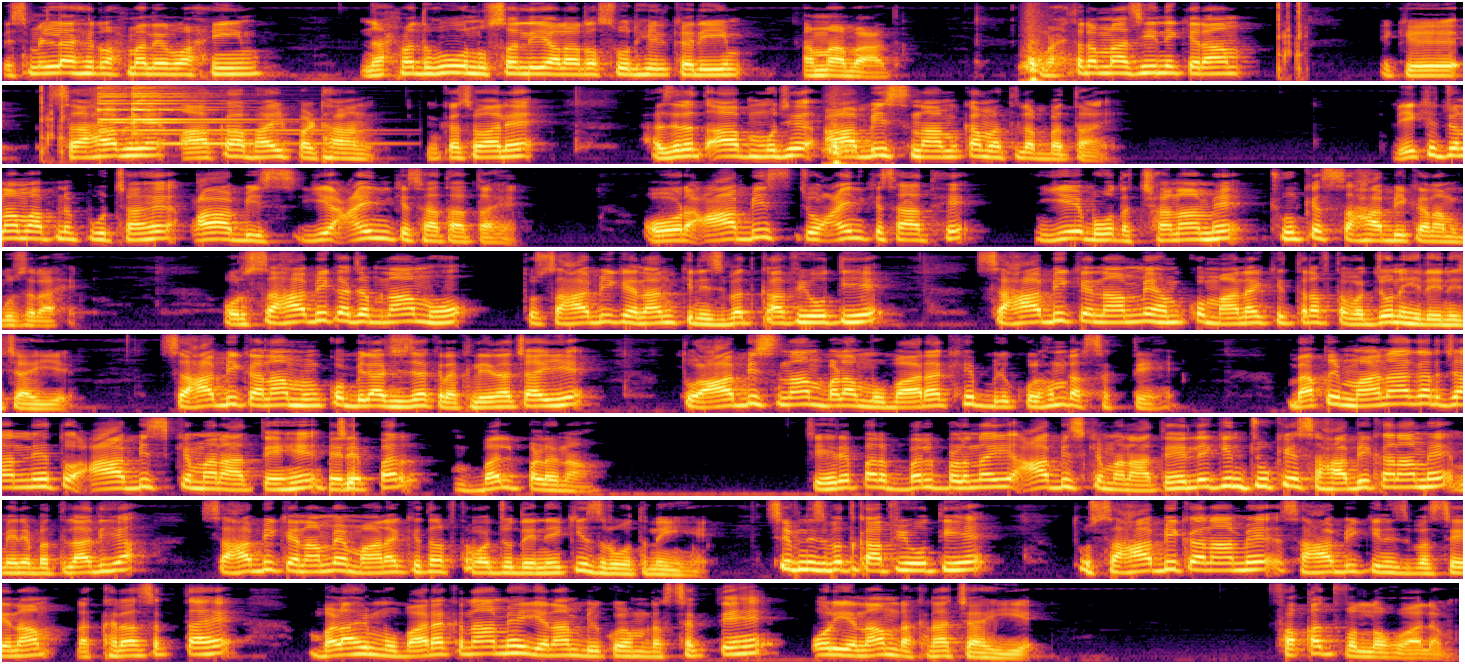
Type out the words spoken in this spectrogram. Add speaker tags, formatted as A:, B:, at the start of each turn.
A: बसमीम नहमदनसली रसूल करीम। अम्माबाद महतरम नाजीन कराम, एक साहब है आका भाई पठान। इनका सवाल है, हज़रत आप मुझे आबिस नाम का मतलब बताएँ। देखिए, जो नाम आपने पूछा है, आबिस, ये आइन के साथ आता है। और आबिस जो आइन के साथ है, ये बहुत अच्छा नाम है, चूँकि सहाबी का नाम गुजरा है। और सहाबी का जब नाम हो तो सहाबी के नाम की नस्बत काफ़ी होती है। सहाबी के नाम में हमको माना की तरफ़ तवज्जो नहीं देनी चाहिए। सहाबी का नाम हमको बिला झिझक रख लेना चाहिए। तो आबिस नाम बड़ा मुबारक है, बिल्कुल हम रख सकते हैं। बाकी माना अगर जानने हैं तो आबिस के मनाते हैं, चेहरे पर बल पड़ना। चेहरे पर बल पड़ना ये आबिस के मनाते हैं, लेकिन चूँकि सहाबी का नाम है, मैंने बतला दिया, सहाबी के नाम में माना की तरफ़ तवज्जो देने की ज़रूरत नहीं है। सिर्फ़ नस्बत काफ़ी होती है। तो सहाबी का नाम है, सहाबी की नस्बत से नाम रखा जा सकता है। बड़ा ही मुबारक नाम है यह नाम बिल्कुल हम रख सकते हैं और यह नाम रखना चाहिए। फ़कत वल्लम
